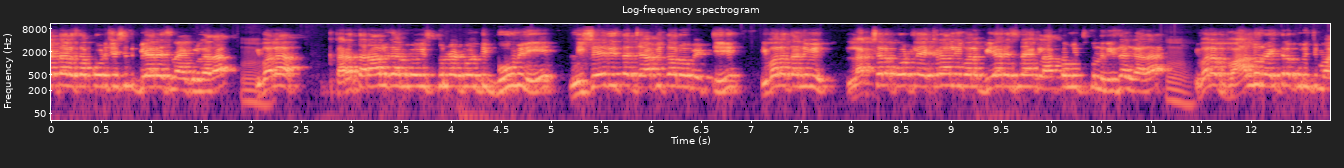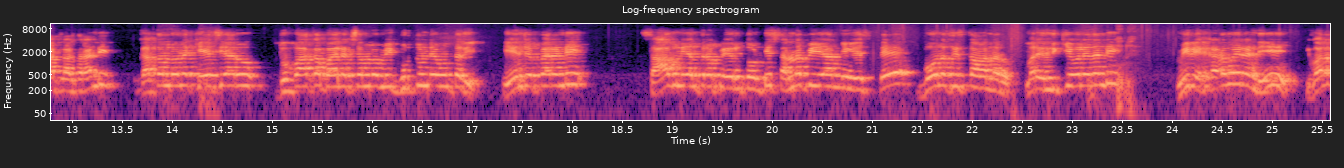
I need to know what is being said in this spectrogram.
చట్టాలకు సపోర్ట్ చేసింది బీఆర్ఎస్ నాయకులు కదా. ఇవాళ తరతరాలుగా అనుభవిస్తున్నటువంటి భూమిని నిషేధిత జాబితాలో పెట్టి ఇవాళ దాని లక్షల కోట్ల ఎకరాలు ఇవాళ బీఆర్ఎస్ నాయకులు ఆక్రమించుకుంది నిజం కదా? ఇవాళ వాళ్ళు రైతుల గురించి మాట్లాడతారండి గతంలోనే కేసీఆర్ దుబాక బై ఎలక్షన్లో మీకు గుర్తుండే ఉంటది. ఏం చెప్పారండి? సాగు నియంత్రణ పేరుతోటి సన్న బియ్యాన్ని వేస్తే బోనస్ ఇస్తామన్నారు. మరి ఎందుకు ఇవ్వలేదండి? మీరు ఎక్కడ పోయారండి? ఇవాళ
